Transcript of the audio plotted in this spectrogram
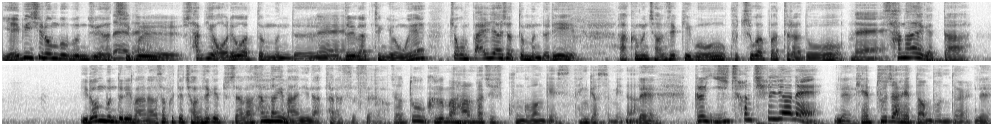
예비 실험 부분 중에서 네네. 집을 사기 어려웠던 분들 네. 같은 경우에 조금 빨리 하셨던 분들이 아 그러면 전세 끼고 구축 아파트라도 네. 사놔야겠다 이런 분들이 많아서 그때 전세 갭 투자가 상당히 많이 나타났었어요. 저또 그러면 한 가지 궁금한 게 생겼습니다. 네, 그럼 2007년에 네. 갭 투자했던 분들, 네.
